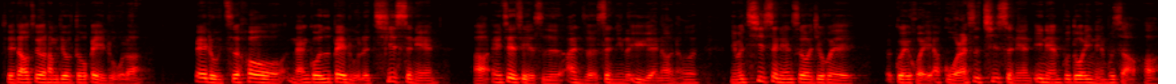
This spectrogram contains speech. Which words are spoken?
所以到最后他们就都被掳了。被掳之后，南国是被掳了七十年啊。哎，这次也是按着圣经的预言哦，然后你们七十年之后就会归回啊。果然是七十年，一年不多，一年不少啊。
